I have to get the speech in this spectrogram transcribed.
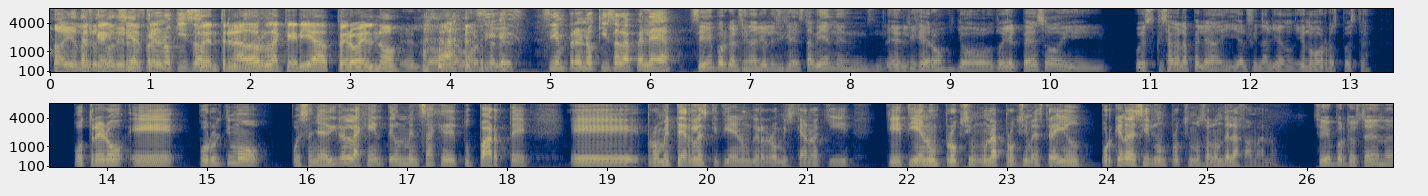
ya no Es que respondieron. siempre es que no quiso. Su entrenador la quería, pero él no. Él no, a lo mejor Sí, tal vez. siempre no quiso la pelea. Sí, porque al final yo les dije, está bien en, en ligero, yo doy el peso y pues que se haga la pelea y al final ya no, ya no hubo respuesta. Potrero, eh, por último, pues añadirle a la gente un mensaje de tu parte, eh, prometerles que tienen un guerrero mexicano aquí, que tienen un próximo, una próxima estrella, un- ¿por qué no decirle un próximo salón de la fama, no? Sí, porque ustedes, ¿no?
